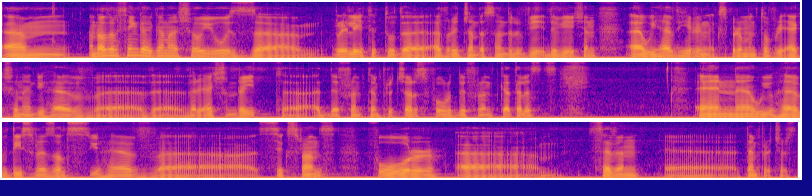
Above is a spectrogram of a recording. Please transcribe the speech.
um, another thing I'm gonna show you is uh, related to the average and the standard deviation. Uh, we have here an experiment of reaction and you have uh, the, the reaction rate uh, at different temperatures for different catalysts. And now you have these results. You have uh, six runs for um, seven uh, temperatures.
